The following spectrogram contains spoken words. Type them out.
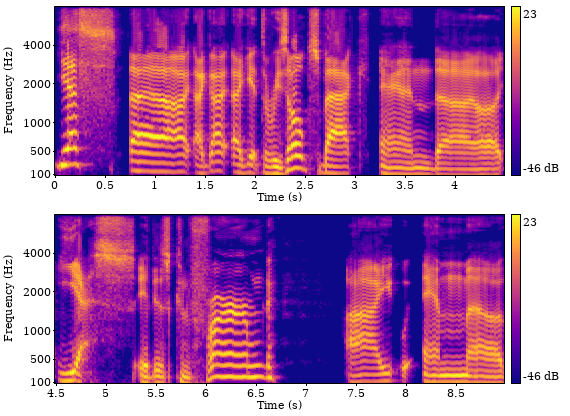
yes, uh, I I got I get the results back, and uh, yes, it is confirmed. I am uh,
